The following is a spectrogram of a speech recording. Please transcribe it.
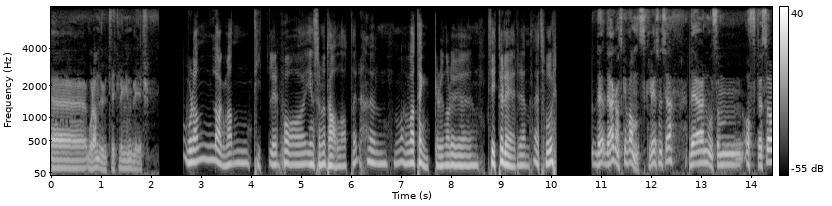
eh, hvordan utviklingen blir. Hvordan lager man titler på instrumentallåter? Hva tenker du når du titulerer et spor? Det, det er ganske vanskelig, syns jeg. Det er noe som ofte så,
